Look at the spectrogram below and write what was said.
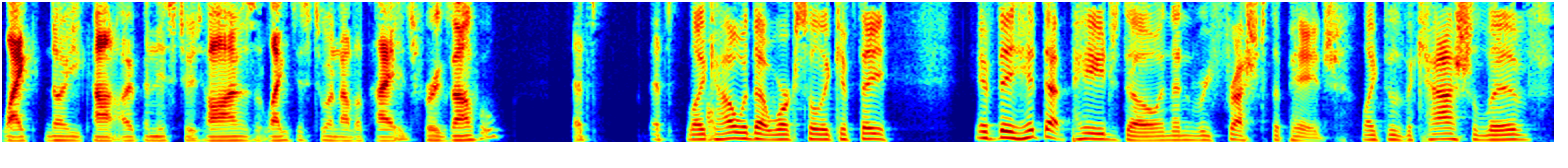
like, no, you can't open this two times, like just to another page, for example. That's that's like how would that work so like if they if they hit that page though and then refreshed the page like does the cache live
